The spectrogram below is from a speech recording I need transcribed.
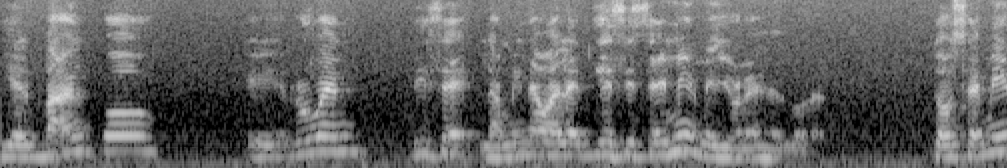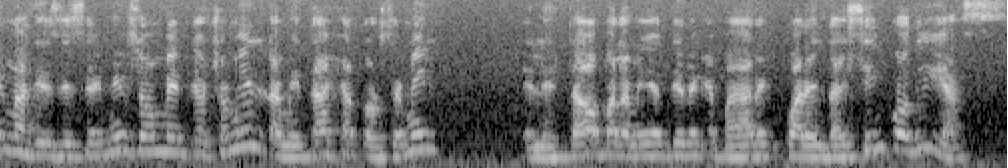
y el Banco eh, Rubén dice, la mina vale 16 mil millones de dólares. 12 mil más 16 mil son 28 mil, la mitad es 14 mil. El Estado panameño tiene que pagar en 45 días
